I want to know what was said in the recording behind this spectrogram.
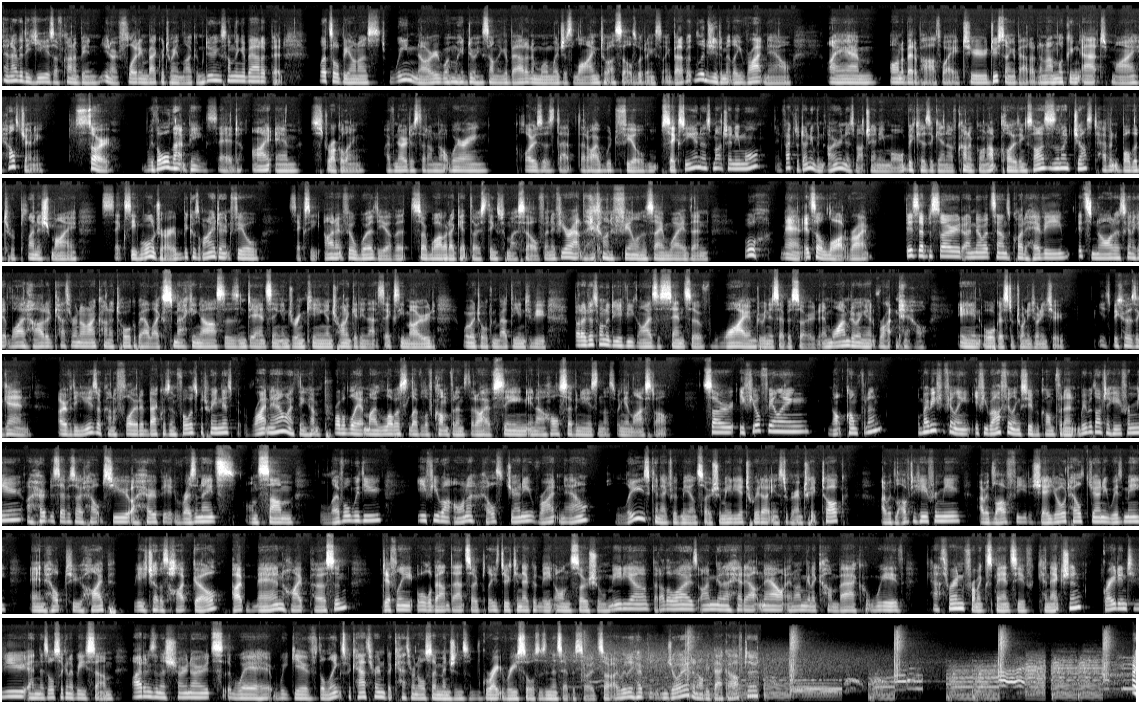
and over the years I've kind of been, you know, floating back between like I'm doing something about it, but let's all be honest, we know when we're doing something about it and when we're just lying to ourselves we're doing something about it. But legitimately, right now, I am on a better pathway to do something about it, and I'm looking at my health journey. So, with all that being said, I am struggling. I've noticed that I'm not wearing clothes that that I would feel sexy in as much anymore. In fact, I don't even own as much anymore because again, I've kind of gone up clothing sizes and I just haven't bothered to replenish my sexy wardrobe because I don't feel sexy. I don't feel worthy of it. So why would I get those things for myself? And if you're out there kind of feeling the same way, then oh man, it's a lot, right? This episode, I know it sounds quite heavy. It's not. It's going to get lighthearted. Catherine and I kind of talk about like smacking asses and dancing and drinking and trying to get in that sexy mode when we're talking about the interview. But I just wanted to give you guys a sense of why I'm doing this episode and why I'm doing it right now in August of 2022. It's because, again, over the years, I've kind of floated backwards and forwards between this, but right now, I think I'm probably at my lowest level of confidence that I have seen in our whole seven years in the swinging lifestyle. So if you're feeling not confident, or maybe if you're feeling if you are feeling super confident, we would love to hear from you. I hope this episode helps you. I hope it resonates on some level with you. If you are on a health journey right now, please connect with me on social media, Twitter, Instagram, TikTok. I would love to hear from you. I would love for you to share your health journey with me and help to hype each other's hype girl, hype man, hype person. Definitely all about that. So please do connect with me on social media. But otherwise, I'm going to head out now and I'm going to come back with Catherine from Expansive Connection. Great interview, and there's also going to be some items in the show notes where we give the links for Catherine, but Catherine also mentioned some great resources in this episode. So I really hope that you enjoy it, and I'll be back after.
